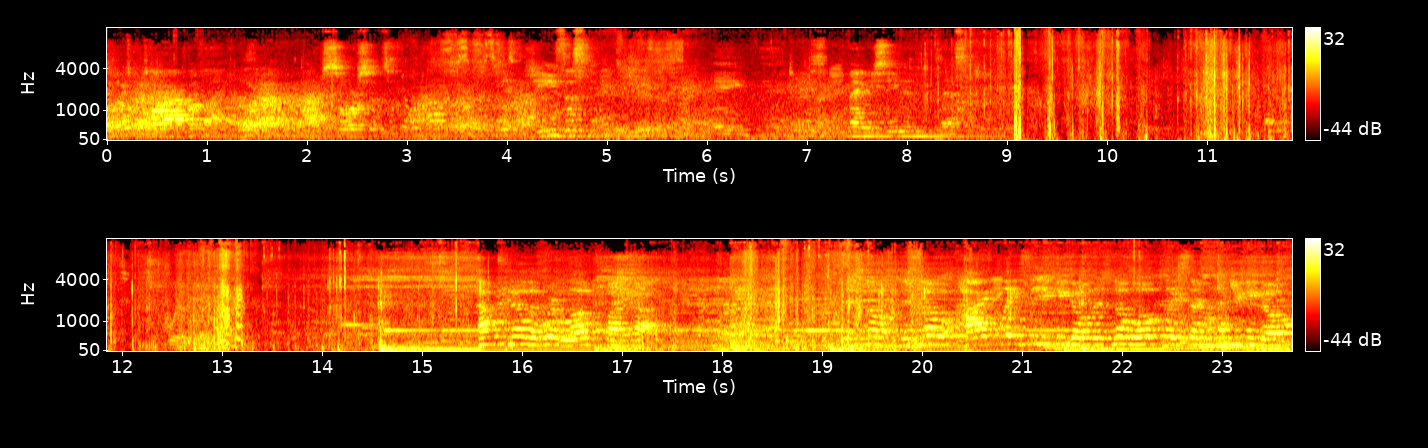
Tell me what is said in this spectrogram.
Lord our provider, our source and supply. In Jesus' name, amen. You may be seated. Blessed. How many know that we're loved by God? There's no, there's no high place that you can go. There's no low place that you can go.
